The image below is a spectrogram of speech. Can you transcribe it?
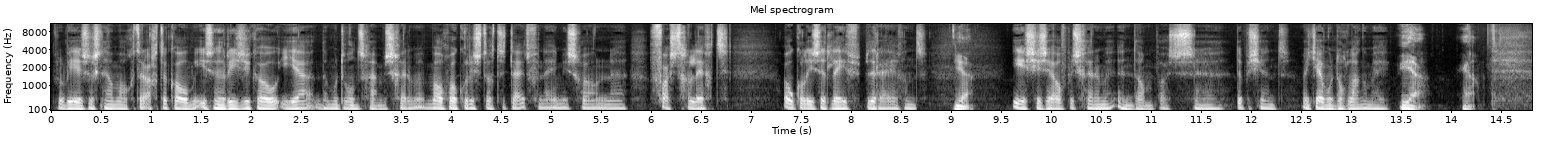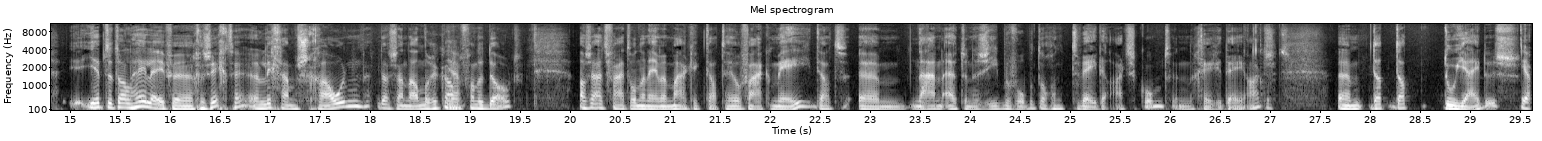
Probeer zo snel mogelijk erachter te komen. Is een risico? Ja, dan moeten we ons gaan beschermen. Mogen we ook rustig de tijd voor nemen. Is gewoon uh, vastgelegd. Ook al is het levensbedreigend. Ja. Eerst jezelf beschermen en dan pas uh, de patiënt. Want jij moet nog langer mee. Ja, ja. Je hebt het al heel even gezegd. Hè? Een lichaam schouwen, dat is aan de andere kant ja. van de dood. Als uitvaartondernemer maak ik dat heel vaak mee. Dat um, na een euthanasie bijvoorbeeld nog een tweede arts komt. Een GGD-arts. Um, dat, dat doe jij dus. Ja.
